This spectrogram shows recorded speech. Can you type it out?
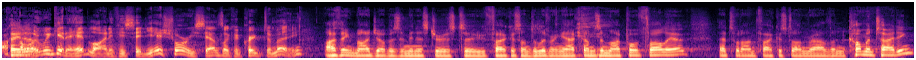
Oh, Peter, we'd get a headline if you said, yeah, sure, he sounds like a creep to me. I think my job as a minister is to focus on delivering outcomes in my portfolio. That's what I'm focused on rather than commentating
